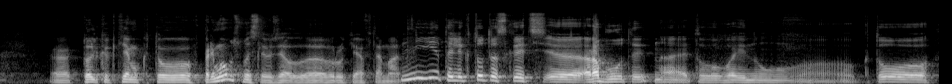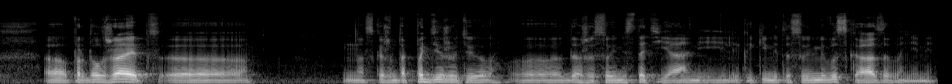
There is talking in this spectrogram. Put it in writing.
Э, только к тем, кто в прямом смысле взял э, в руки автомат? Нет, или кто, так сказать, э, работает на эту войну, кто продолжает, скажем так, поддерживать ее даже своими статьями или какими-то своими высказываниями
